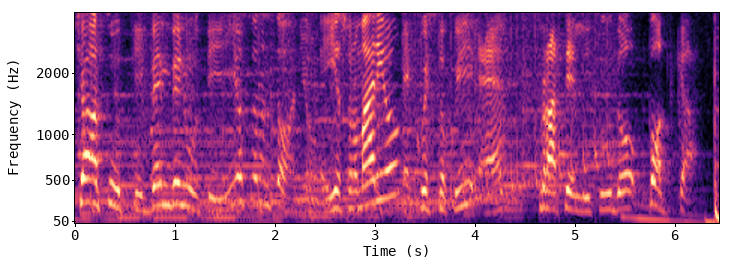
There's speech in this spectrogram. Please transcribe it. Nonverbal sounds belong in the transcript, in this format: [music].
Ciao a tutti, benvenuti. Io sono Antonio. E io sono Mario. E questo qui è Fratellitudo Podcast.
